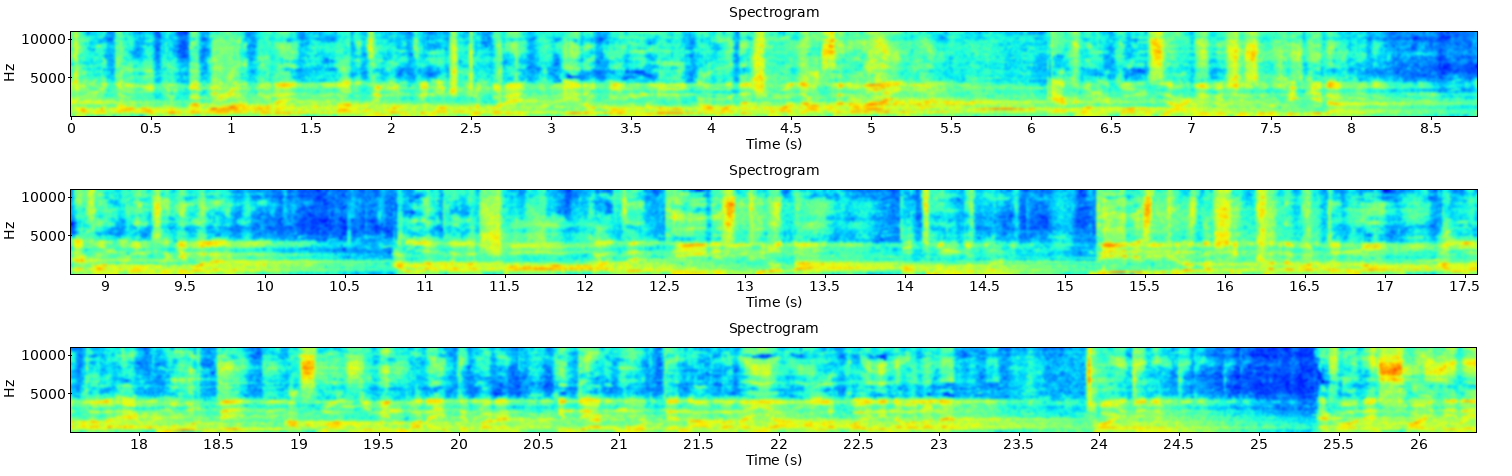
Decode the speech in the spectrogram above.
ক্ষমতা অপব্যবহার করে তার জীবনকে নষ্ট করে। এরকম লোক আমাদের সমাজে আছে না নাই? এখন কমছে, আগে বেশি ছিল, ঠিক কিনা? এখন কমছে, কি বলেন? আল্লাহ তালা সব কাজে ধীর স্থিরতা পছন্দ করেন। ধীর স্থিরতা শিক্ষা দেওয়ার জন্য আল্লাহ তালা এক মুহূর্তে আসমান জমিন বানাইতে পারেন। কিন্তু এক মুহূর্তে না বানাইয়া আল্লাহ কয় দিনে বানালেন? ছয় দিনে। এখন এই ছয় দিনে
